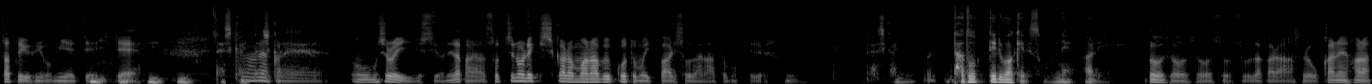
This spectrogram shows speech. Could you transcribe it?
たというふうにも見えていて、うんうんうん確かかに確かに。ね、面白いですよね。だからそっちの歴史から学ぶこともいっぱいありそうだなと思ってる。うん確かに。辿ってるわけですもんね、ある意味。そうそうそうそうそう。だから、それお金払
